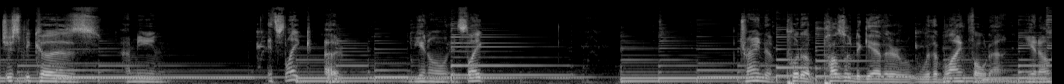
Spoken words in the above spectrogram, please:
just because, I mean, it's like a you know, it's like trying to put a puzzle together with a blindfold on, you know?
